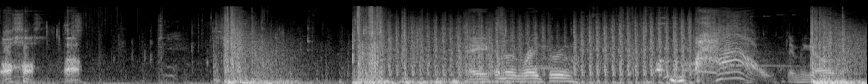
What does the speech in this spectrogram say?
Oh, wow. Ah. Hey, coming right through. How? Damn, he got over.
